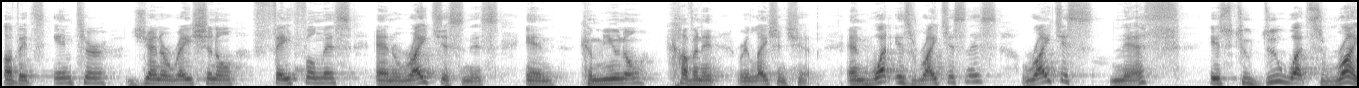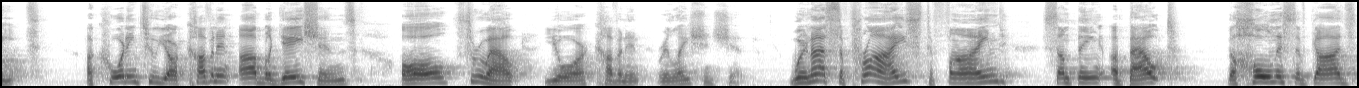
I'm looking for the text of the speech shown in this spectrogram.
of its intergenerational faithfulness and righteousness in communal covenant relationship. And what is righteousness? Righteousness is to do what's right according to your covenant obligations all throughout your covenant relationship. We're not surprised to find something about the wholeness of God's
